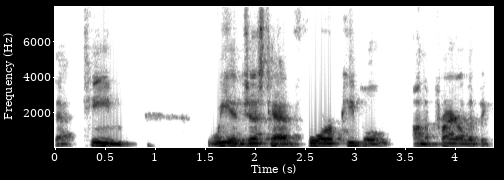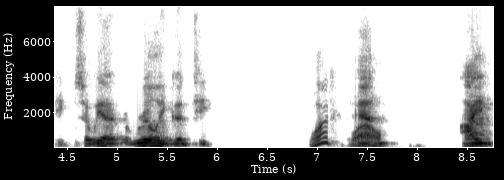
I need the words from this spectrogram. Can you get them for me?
that team. We had just had four people on the prior Olympic team, so we had a really good team. What? Wow! And I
